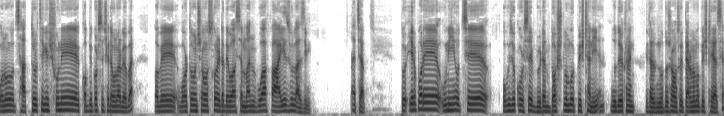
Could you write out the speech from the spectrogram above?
কোনো ছাত্র থেকে শুনে কপি করছেন সেটা ওনার ব্যাপার। তবে বর্তমান সংস্করণ এটা দেওয়া আছে, মান হুয়া ফাইজুল আজিম। আচ্ছা তো এরপরে উনি হচ্ছে অভিযোগ করছে বইটার দশ নম্বর পৃষ্ঠা নিয়ে যদি ওখানে এটা নতুন সংস্করণ তেরো নম্বর পৃষ্ঠায় আছে,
